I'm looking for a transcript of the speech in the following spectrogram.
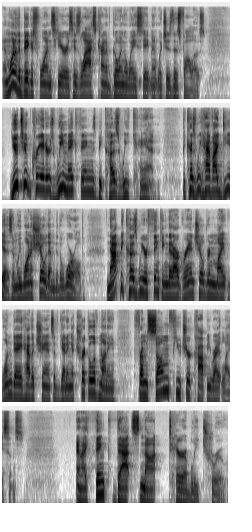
And one of the biggest ones here is his last kind of going away statement, which is as follows YouTube creators, we make things because we can, because we have ideas and we want to show them to the world. not because we are thinking that our grandchildren might one day have a chance of getting a trickle of money from some future copyright license. And I think that's not terribly true,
